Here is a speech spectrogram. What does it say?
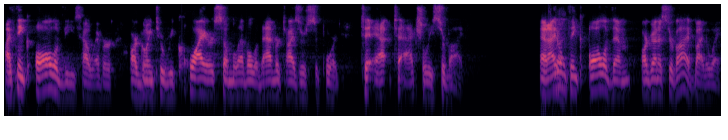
I think all of these, however, are going to require some level of advertiser support to, to actually survive. And I don't think all of them are going to survive, by the way.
